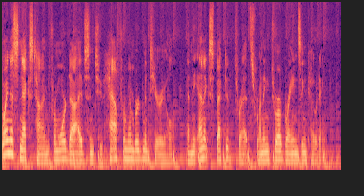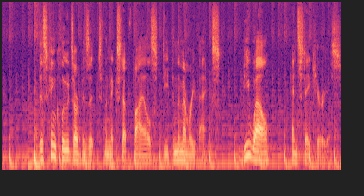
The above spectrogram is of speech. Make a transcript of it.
Join us next time for more dives into half remembered material and the unexpected threads running through our brains and coding. This concludes our visit to the mixed up files deep in the memory banks. Be well and stay curious.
